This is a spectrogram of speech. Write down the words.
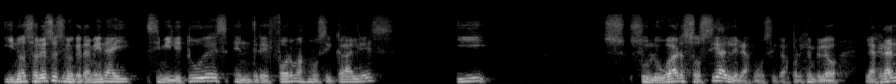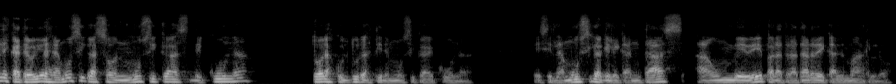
Y no solo eso, sino que también hay similitudes entre formas musicales y su lugar social de las músicas. Por ejemplo, las grandes categorías de la música son músicas de cuna, todas las culturas tienen música de cuna. Es decir, la música que le cantás a un bebé para tratar de calmarlo,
